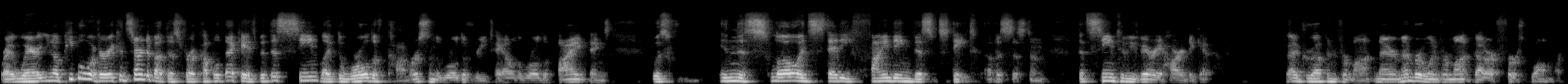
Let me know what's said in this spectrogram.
right? Where, you know, people were very concerned about this for a couple decades, but this seemed like the world of commerce and the world of retail and the world of buying things was in this slow and steady finding this state of a system that seemed to be very hard to get out. I grew up in Vermont, and I remember when Vermont got our first Walmart.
